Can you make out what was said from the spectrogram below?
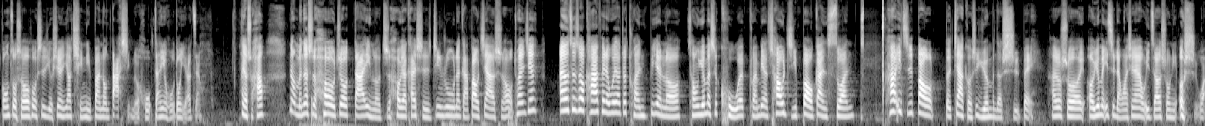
工作时候，或是有些人要请你办那种大型的活展演活动，也要这样。他就说好，那我们那时候就答应了。之后要开始进入那个报价的时候，突然间，哎呦，这时候咖啡的味道就突然变了，从原本是苦味，突然变得超级爆干酸。还有一支爆的价格是原本的十倍，他就说，哦，原本一支两万，现在我一直要收你二十万。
